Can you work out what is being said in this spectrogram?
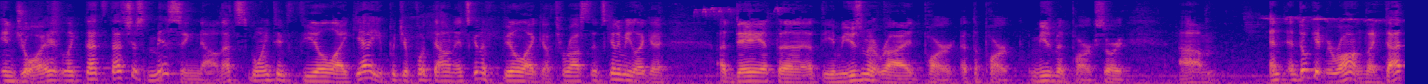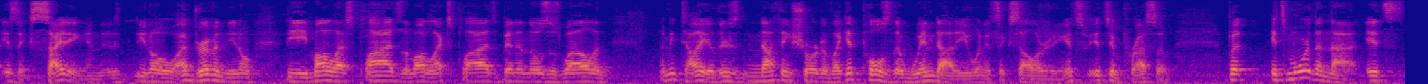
enjoy, like that's that's just missing now. That's going to feel like, yeah, you put your foot down, it's going to feel like a thrust. It's going to be like a a day at the at the amusement ride park at the park amusement park. Sorry. Um, and, and don't get me wrong, like that is exciting. And, you know, I've driven, you know, the Model S Plaids, the Model X Plaids, been in those as well. And let me tell you, there's nothing short of like it pulls the wind out of you when it's accelerating. It's it's impressive, but it's more than that. It's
